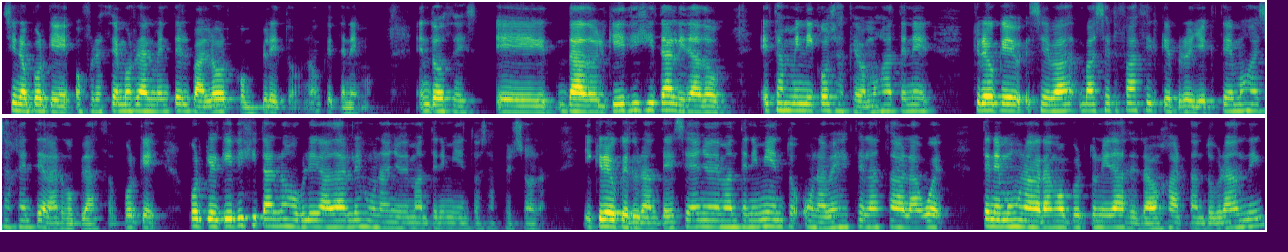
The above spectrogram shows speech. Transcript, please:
sino porque ofrecemos realmente el valor completo que tenemos. Entonces, eh, dado el kit digital y dado estas mini cosas que vamos a tener, creo que se va, va, a ser fácil que proyectemos a esa gente a largo plazo. ¿Por qué? Porque el kit digital nos obliga a darles un año de mantenimiento a esas personas. Y creo que durante ese año de mantenimiento, una vez esté lanzada la web, tenemos una gran oportunidad de trabajar tanto branding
